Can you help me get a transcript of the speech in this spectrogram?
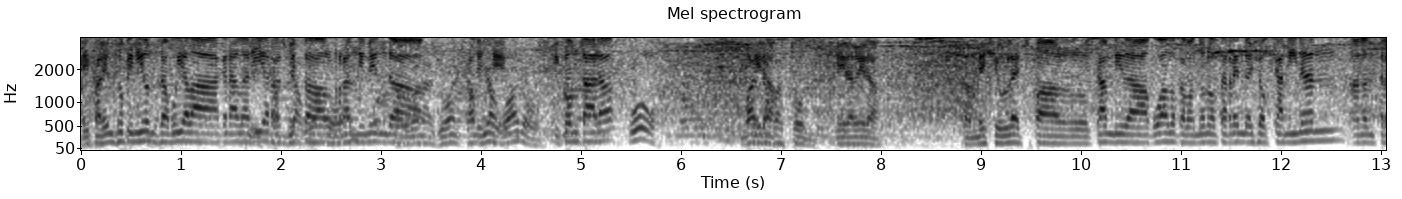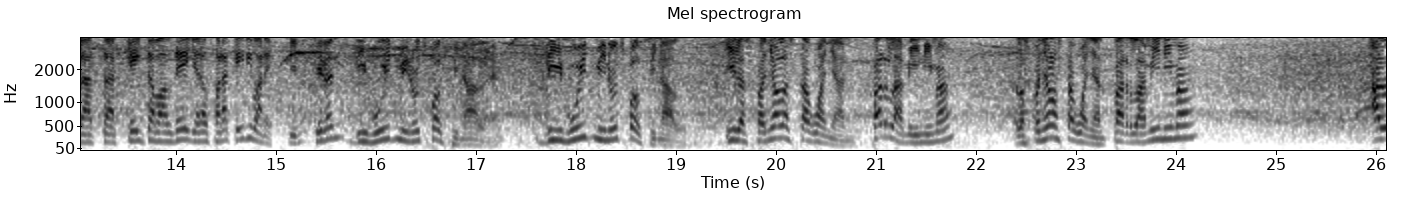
diferents opinions avui a la graderia respecte al Aguado, eh? rendiment de... Perdona, Joan, canvia Aguado. I compta ara... Oh, ball de bastons. Mira, mira. També xiulets pel canvi d'Aguado que abandona el terreny de joc caminant. Han entrat Keita Valdé i ara ho farà Keiti Bare. Quin- Queden 18 minuts pel final, eh? 18 minuts pel final. I l'Espanyol està guanyant per la mínima, l'Espanyol està guanyant per la mínima el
